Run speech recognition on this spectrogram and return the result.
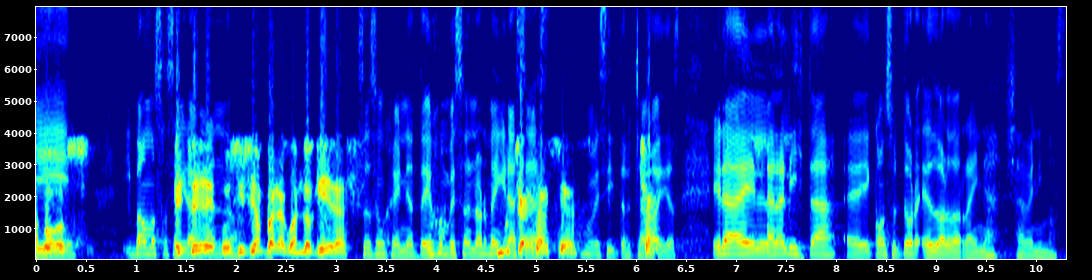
y, vamos a seguir Estoy a disposición para cuando quieras. Sos un genio, te dejo un beso enorme y gracias. gracias. Un besito, chao, adiós. Era el analista y eh, consultor Eduardo Reina. Ya venimos.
